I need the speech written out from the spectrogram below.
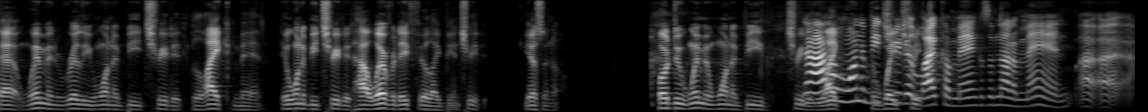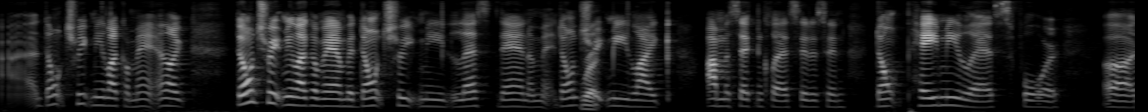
that women really want to be treated like men. They want to be treated however they feel like being treated. Yes or no? Or do women want to be treated no, I like don't want to be treated treat- like a man because I'm not a man. I, I, I don't treat me like a man. And like, don't treat me like a man, but don't treat me less than a man. Don't Right. treat me like I'm a second class citizen. Don't pay me less for uh,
